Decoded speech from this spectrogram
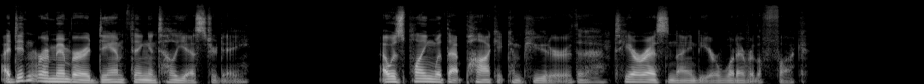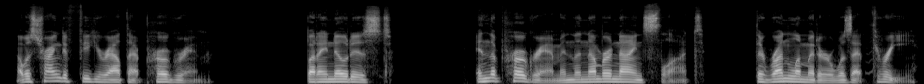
I didn't remember a damn thing until yesterday. I was playing with that pocket computer, the TRS 90 or whatever the fuck. I was trying to figure out that program, but I noticed in the program, in the number 9 slot, the run limiter was at 3,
